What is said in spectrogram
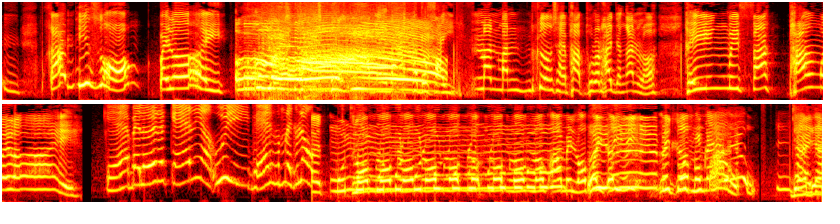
นขั้นที่สองไปเลยเออไงล่ะพัดไฟนั่นมันเครื่องฉายภาพโทรทัศน์อย่างนั้นเหรอ ทิ้งไปซะพังไปเลย แกไปเลยนะแกเนี่ย อุ้ยแพ้ทำไมกันล่ะเอ้ย หมุนล้มล้มล้มล้มล้มล้มล้มล้มล้มอ้าวไม่ล้มเอ้ยเอ้ยเอ้ยเอ้ยไม่ล้มล้มแล้วใช่ใช่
